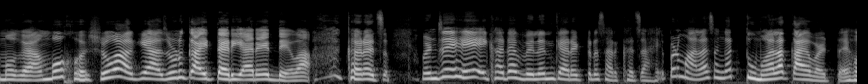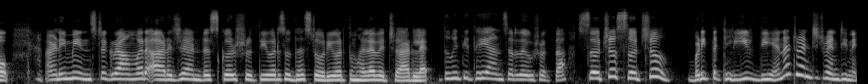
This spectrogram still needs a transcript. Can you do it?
मग रांबो खुशो की अजून काहीतरी. अरे देवा, खरंच. म्हणजे हे एखाद्या विलन कॅरेक्टर सारखंच आहे. पण मला सांगा, तुम्हाला काय वाटतंय? हो. आणि मी इंस्टाग्रामवर आर अंडरस्कोर श्रुतीवर सुद्धा स्टोरीवर तुम्हाला विचारलंय. तुम्ही तिथेही आन्सर देऊ शकता. सोचो सोचो. बड़ी तकलीफ़ दी है ना 2020 ने.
